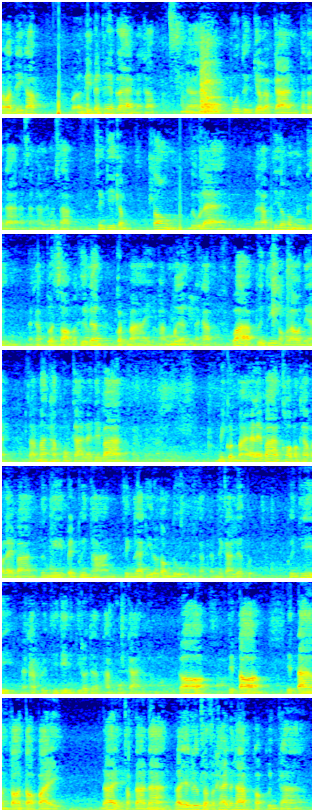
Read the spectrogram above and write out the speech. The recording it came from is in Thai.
สวัสดีครับ วันนี้เป็นเทปแรกนะครับจะให้พูดถึงเกี่ยวกับการพัฒนาอสังหาริมทรัพย์ สิ่งที่ต้องดูแลนะครับที่ต้องคำนึงถึงนะครับ ตรวจสอบก็คือเรื่องกฎหมายผังเมืองนะครับ ว่าพื้นที่ของเราเนี่ยสามารถทำโครงการอะไรได้บ้าง มีกฎหมายอะไรบ้าง ข้อบังคับอะไรบ้าง ซึ่งนี้เป็นพื้นฐานสิ่งแรกที่เราต้องดูนะครับในการเลือกพื้นที่นะครับหรือที่ดินที่เราจะทำโครงการ ก็ติดต่อติดตามตอนต่อไป ได้สัปดาห์หน้า และอย่าลืมสับสไครต์นะครับ ขอบคุณครับ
